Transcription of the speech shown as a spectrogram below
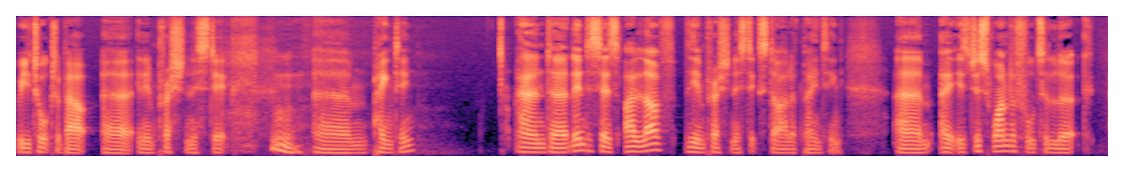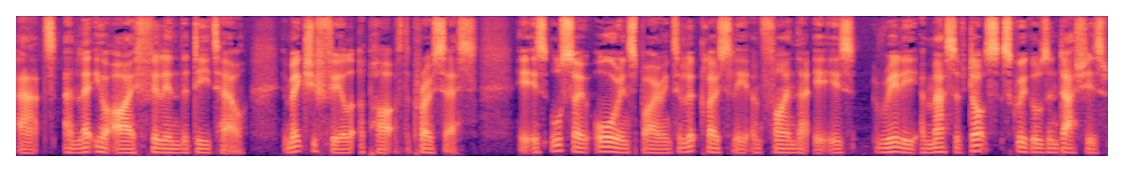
where you talked about uh, an impressionistic um, painting. And uh, Linda says, I love the impressionistic style of painting. Um, it's just wonderful to look at and let your eye fill in the detail. It makes you feel a part of the process. It is also awe inspiring to look closely and find that it is really a mass of dots, squiggles, and dashes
